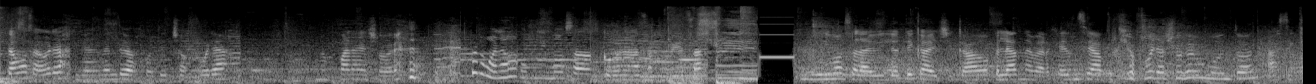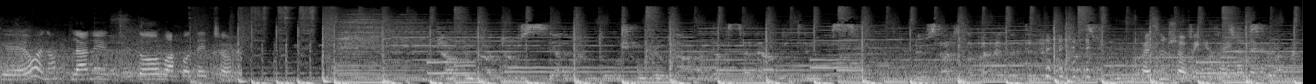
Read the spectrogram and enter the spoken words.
Estamos ahora finalmente bajo techo afuera. No para de llover. Pero bueno, venimos a comer unas hamburguesas. Vinimos a la biblioteca de Chicago, plan de emergencia porque afuera llueve un montón. Así que bueno, planes todos bajo techo. Parece un shopping esa biblioteca.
